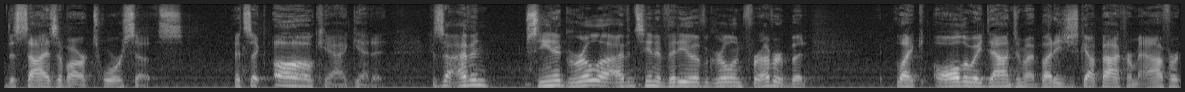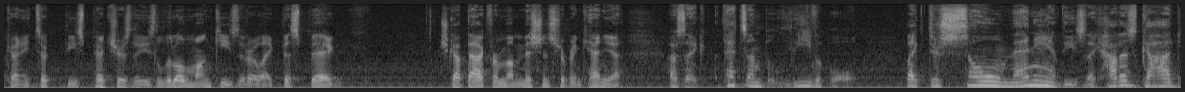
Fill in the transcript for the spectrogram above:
the size of our torsos. It's like, oh, okay, I get it. Because I haven't seen a gorilla, I haven't seen a video of a gorilla in forever, but like all the way down to my buddy just got back from Africa, and he took these pictures of these little monkeys that are like this big. Just got back from a mission trip in Kenya. I was like, that's unbelievable. Like, there's so many of these. Like, how does God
